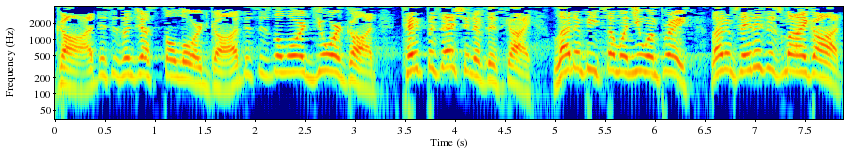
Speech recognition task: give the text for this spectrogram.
God. This isn't just the Lord God. This is the Lord your God. Take possession of this guy. Let him be someone you embrace. Let him say, this is my God.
